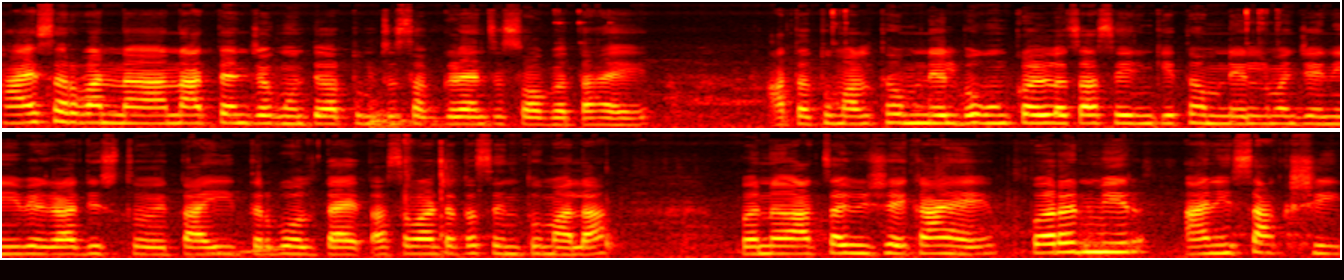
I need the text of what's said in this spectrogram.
हाय सर्वांना नात्यांच्या गुंत्यावर तुमचं सगळ्यांचं स्वागत आहे. आता तुम्हाला थंबनेल बघून कळलंच असेल की थंबनेल म्हणजे नी वेगळा दिसतोय ताई तर बोलतायत असं वाटत असेल तुम्हाला. पण आजचा विषय काय आहे? परणवीर आणि साक्षी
